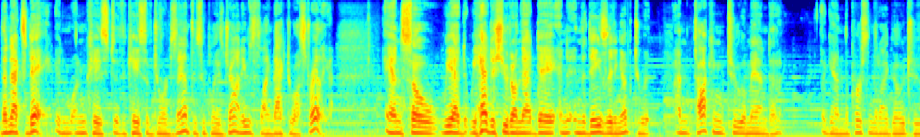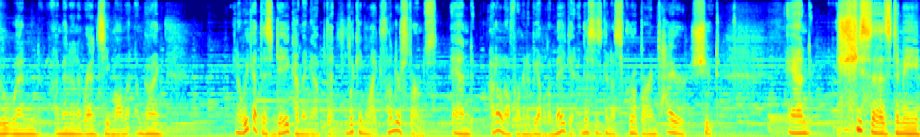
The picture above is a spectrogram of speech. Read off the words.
the next day. In one case, to the case of George Xanthis, who plays John, he was flying back to Australia. And so we had, we had to shoot on that day, and in the days leading up to it, I'm talking to Amanda, again, the person that I go to when I'm in a Red Sea moment. I'm going, you know, we got this day coming up that's looking like thunderstorms, and I don't know if we're going to be able to make it. And this is going to screw up our entire shoot. And she says to me,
